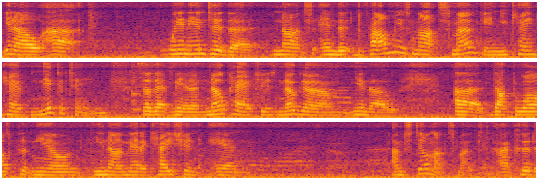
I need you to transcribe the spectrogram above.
you know, I went into the not, and the, the problem is not smoking. You can't have nicotine, so that meant no patches, no gum. You know, uh, Dr. Wallace put me on, you know, medication, and I'm still not smoking. I could.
